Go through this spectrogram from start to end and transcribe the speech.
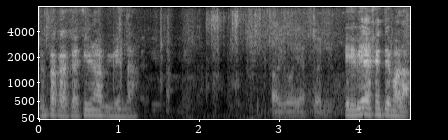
Ven para acá, que aquí hay una vivienda. Ahí voy a estar. Que viene gente mala.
